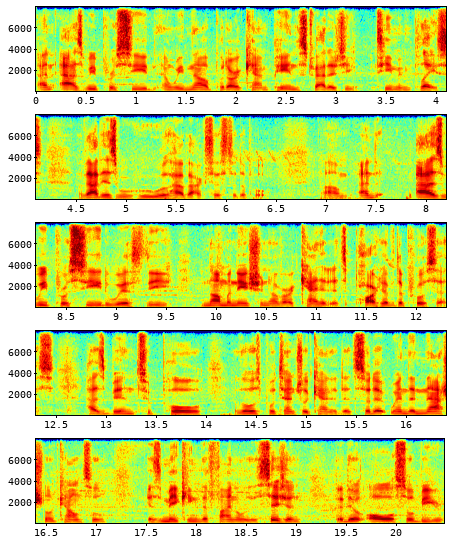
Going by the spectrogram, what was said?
And as we proceed and we now put our campaign strategy team in place, that is who will have access to the poll. Um, and as we proceed with the nomination of our candidates, part of the process has been to pull those potential candidates so that when the National Council is making the final decision, that they'll also be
